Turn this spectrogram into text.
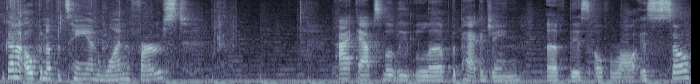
I'm gonna open up the tan one first. I absolutely love the packaging of this overall. It's so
